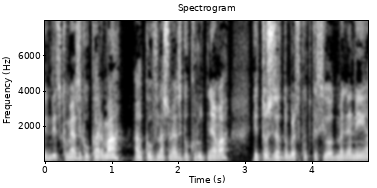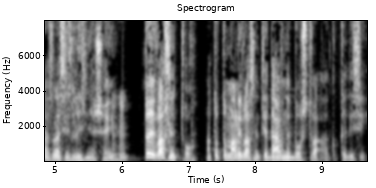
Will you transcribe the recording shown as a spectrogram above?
indickom jazyku karma, ako v našom jazyku krutňava, je to, že za dobré skutky si odmenený a zle si zlizneš. Hej? Uh-huh. To je vlastne to. A toto mali vlastne tie dávne božstva, ako kedysi.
